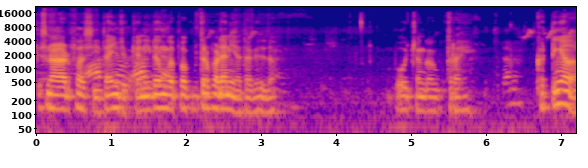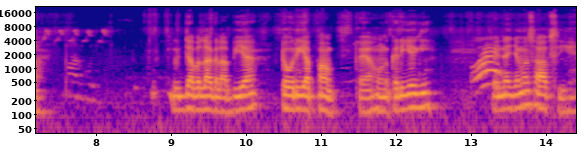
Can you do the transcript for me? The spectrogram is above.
ਕਿਸ ਨਾਲ ਅੜ ਫਾਸੀ ਤਾਂ ਹੀ ਚੁੱਕਿਆ ਨਹੀਂ ਤਾਂ ਆਪਾਂ ਕਬੂਤਰ ਫੜਿਆ ਨਹੀਂ ਆਤਾ ਕਿਸੇ ਦਾ। ਬਹੁਤ ਚੰਗਾ ਕਬੂਤਰ ਹੈ ਖੱਟੀਆਂ ਦਾ। ਦੂਜਾ ਬੱਲਾ ਗੁਲਾਬੀ ਆ। ਟੋਰੀ ਆਪਾਂ ਪਿਆ ਹੁਣ ਕਰੀਏਗੀ। ਪਹਿਲਾਂ ਜਮਾ ਸਾਫ਼ ਸੀ ਇਹ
